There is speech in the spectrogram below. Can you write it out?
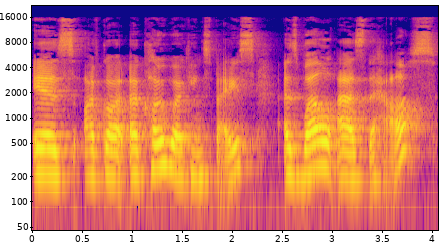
is I've got a co working space as well as the house.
